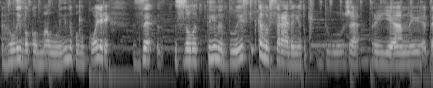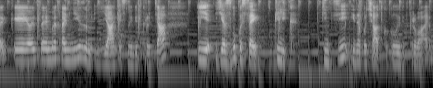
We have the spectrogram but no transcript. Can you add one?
глибоко малиновому кольорі з золотими блискітками всередині. Тобто дуже приємний такий ось цей механізм, якісне відкриття. І є звук ось цей клік в кінці і на початку, коли відкриваємо.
